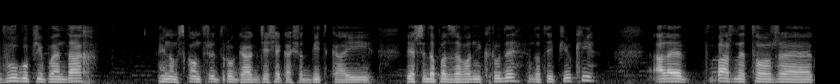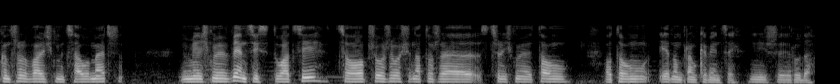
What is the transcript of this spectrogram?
dwóch głupich błędach. Jedną z kontry, druga gdzieś jakaś odbitka i pierwszy dopad zawodnik Rudy do tej piłki. Ale ważne to, że kontrolowaliśmy cały mecz. Mieliśmy więcej sytuacji, co przełożyło się na to, że strzeliśmy tą, o tą jedną bramkę więcej niż Ruda.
